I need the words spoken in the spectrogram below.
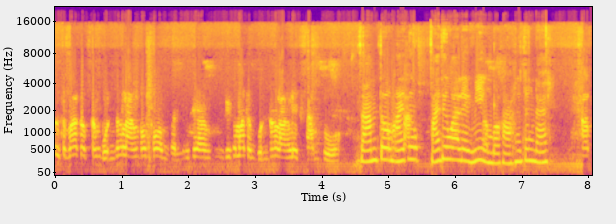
มันสามารถกับทั้งบนทั้งล่างพร้อมๆกันบางทีบางทีก็มาทั้งบนทั้งล่างเลขสามตัวสามตัวหมายถึงหมายถึงว่าเลขวิ่งบ่ค่ะให้จังไดครับ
